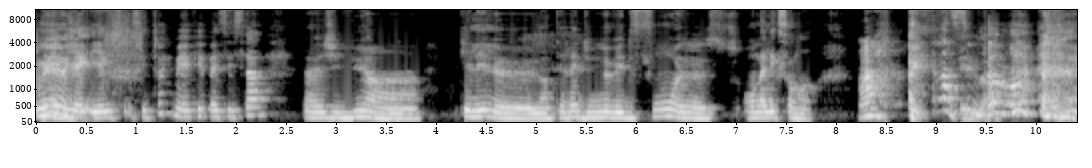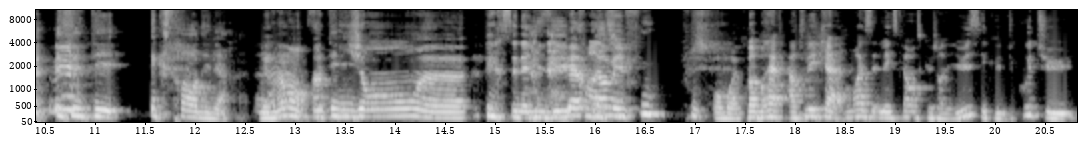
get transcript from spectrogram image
oui, c'est toi qui m'avais fait passer ça. j'ai vu un quel est l'intérêt d'une levée de fonds en alexandrin. Ah, c'est pas moi. C'était extraordinaire. Mais vraiment intelligent, euh... personnalisé. non mais fou. Bon bref. Bon bref, en tous les cas, moi l'expérience que j'en ai eue, c'est que du coup tu,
